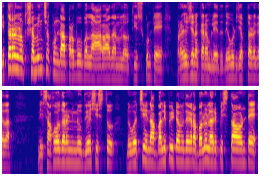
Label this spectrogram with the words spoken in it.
ఇతరులను క్షమించకుండా ప్రభు బల ఆరాధనలో తీసుకుంటే ప్రయోజనకరం లేదు. దేవుడు చెప్తాడు కదా నీ సహోదరుని నువ్వు ద్వేషిస్తూ నువ్వు వచ్చి నా బలిపీఠం దగ్గర బలులు అర్పిస్తా ఉంటే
